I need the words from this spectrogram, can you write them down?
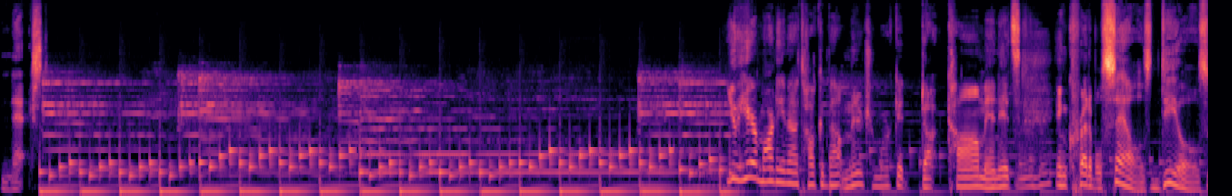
next. You hear Marty and I talk about miniaturemarket.com and its mm-hmm. incredible sales, deals.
